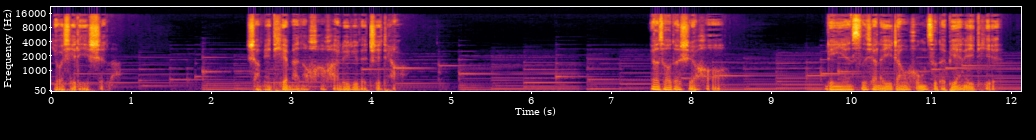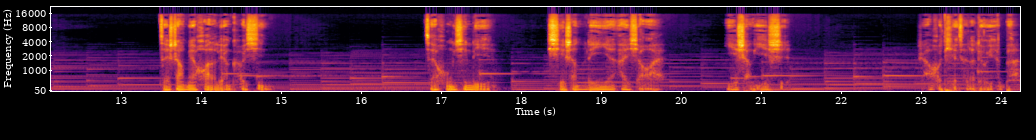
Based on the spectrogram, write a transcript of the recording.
有些历史了，上面贴满了花花绿绿的纸条。要走的时候，林岩撕下了一张红色的便利贴，在上面画了两颗心，在红心里。写上“林岩爱小爱，一生一世”，然后贴在了留言板。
